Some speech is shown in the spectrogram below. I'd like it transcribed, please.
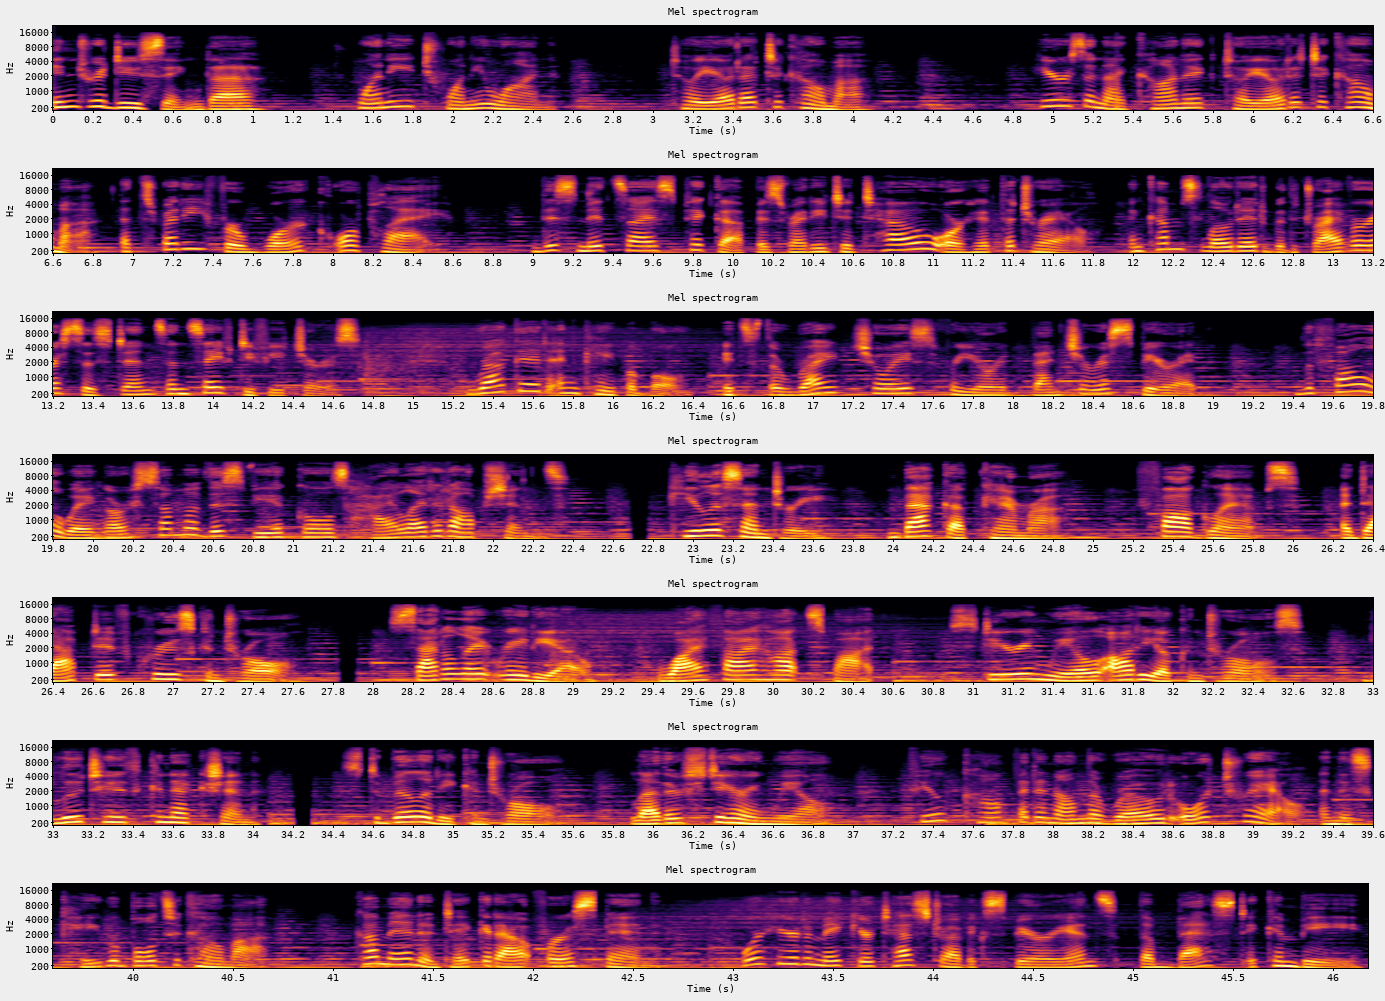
Introducing the 2021 Toyota Tacoma. Here's an iconic Toyota Tacoma that's ready for work or play. This midsize pickup is ready to tow or hit the trail and comes loaded with driver assistance and safety features. Rugged and capable, it's the right choice for your adventurous spirit. The following are some of this vehicle's highlighted options. Keyless entry, backup camera, fog lamps, adaptive cruise control, satellite radio, Wi-Fi hotspot, steering wheel audio controls, Bluetooth connection, stability control, leather steering wheel. Feel confident on the road or trail in this capable Tacoma. Come in and take it out for a spin. We're here to make your test drive experience the best it can be.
